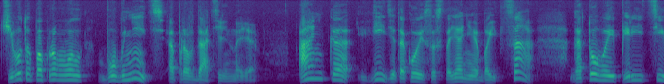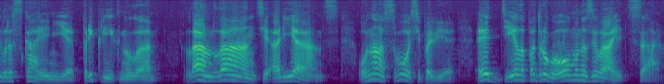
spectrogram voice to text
чего-то попробовал бубнить оправдательное. Анька, видя такое состояние бойца, готовая перейти в раскаяние, прикрикнула «Лан-ланте, альянс! У нас в Осипове это дело по-другому называется!»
